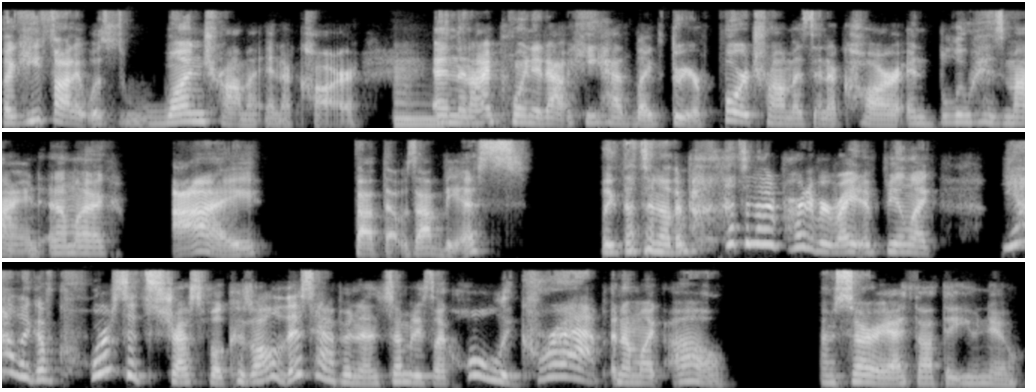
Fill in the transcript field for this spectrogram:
like he thought it was one trauma in a car Mm. and then i pointed out he had like three or four traumas in a car and blew his mind and i'm like i thought that was obvious like that's another that's another part of it right of being like yeah like of course it's stressful because all this happened and somebody's like holy crap and i'm like oh i'm sorry i thought that you knew.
